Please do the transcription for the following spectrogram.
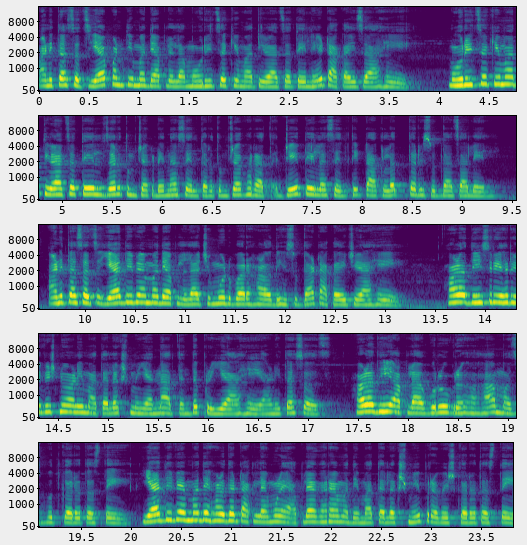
आणि तसंच या पणतीमध्ये आपल्याला मोहरीचं किंवा तिळाचं तेल हे टाकायचं आहे. मोहरीचं किंवा तिळाचं तेल जर तुमच्याकडे नसेल तर तुमच्या घरात जे तेल असेल ते टाकलं तरीसुद्धा चालेल. आणि तसंच या दिव्यामध्ये आपल्याला चिमूटभर हळद ही सुद्धा टाकायची आहे. हळद ही श्रीहरी विष्णू आणि माता लक्ष्मी यांना अत्यंत प्रिय आहे. आणि तसंच हळद ही आपला गुरुग्रह हा मजबूत करत असते. या दिव्यामध्ये हळद टाकल्यामुळे आपल्या घरामध्ये माता लक्ष्मी प्रवेश करत असते.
